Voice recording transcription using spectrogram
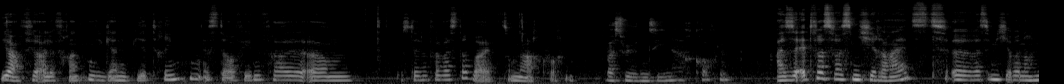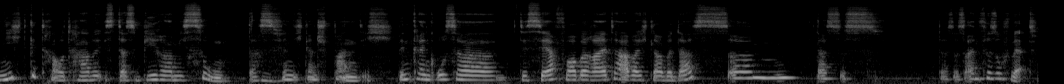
ja, für alle Franken, die gerne Bier trinken, ist da auf jeden Fall, ähm, ist da auf jeden Fall was dabei zum Nachkochen. Was würden Sie nachkochen? Also etwas, was mich reizt, äh, was ich mich aber noch nicht getraut habe, ist das Biramisu. Das mhm. finde ich ganz spannend. Ich bin kein großer Dessertvorbereiter, aber ich glaube, das, ähm, das, ist, das ist ein Versuch wert.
